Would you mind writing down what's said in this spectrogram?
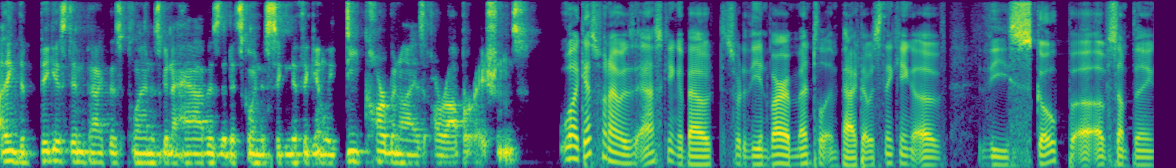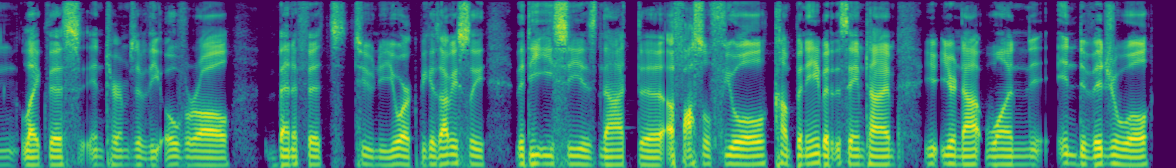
I think the biggest impact this plan is going to have is that it's going to significantly decarbonize our operations. Well, I guess when I was asking about sort of the environmental impact, I was thinking of the scope uh, of something like this in terms of the overall benefit to New York because obviously the DEC is not uh, a fossil fuel company, but at the same time, you're not one individual.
